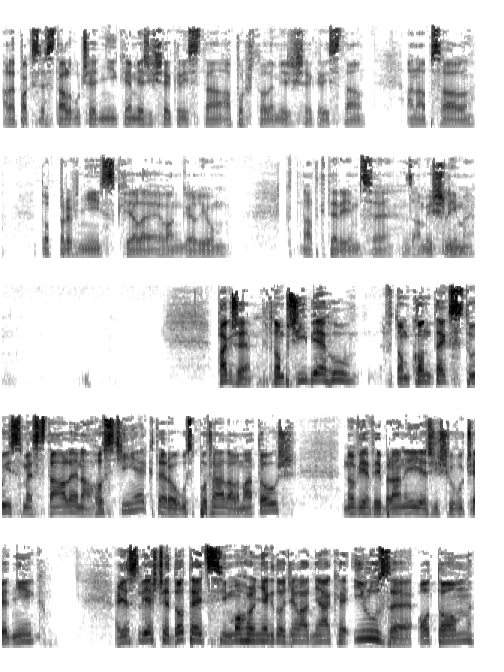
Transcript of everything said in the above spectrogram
ale pak se stal učedníkem Ježíše Krista a poštolem Ježíše Krista a napsal to první skvělé evangelium, nad kterým se zamyšlíme. Takže v tom příběhu, v tom kontextu jsme stále na hostině, kterou uspořádal Matouš, nově vybraný Ježíšův učedník. A jestli ještě doteď si mohl někdo dělat nějaké iluze o tom,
